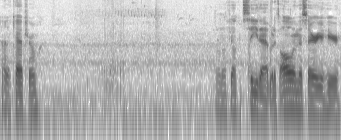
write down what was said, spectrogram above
trying to capture them. I don't know if y'all could see that, but it's all in this area here.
